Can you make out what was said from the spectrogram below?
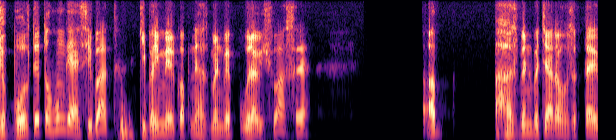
जो बोलते तो होंगे ऐसी बात कि भाई मेरे को अपने हस्बैंड पे पूरा विश्वास है। अब हस्बैंड बेचारा हो सकता है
